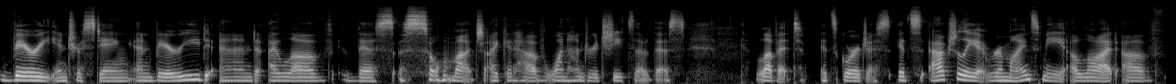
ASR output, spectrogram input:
very interesting and varied. And I love this so much. I could have 100 sheets of this. Love it. It's gorgeous. It's actually, it reminds me a lot of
